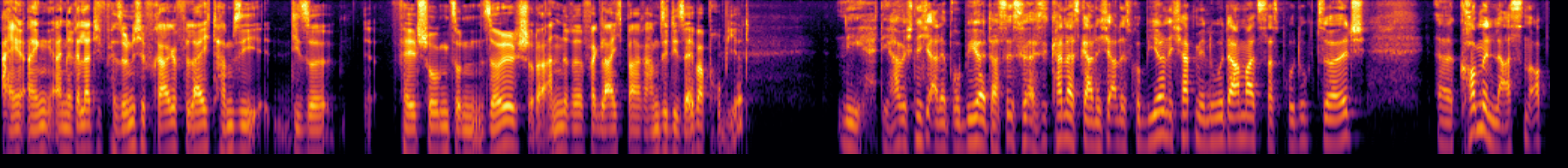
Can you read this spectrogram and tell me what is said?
Eine, eine relativ persönliche Frage vielleicht. Haben Sie diese Fälschung, so ein Sölsch oder andere vergleichbare, haben Sie die selber probiert? Nee, die habe ich nicht alle probiert. Das ist, ich kann das gar nicht alles probieren. Ich habe mir nur damals das Produkt Sölch äh, kommen lassen, ob,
